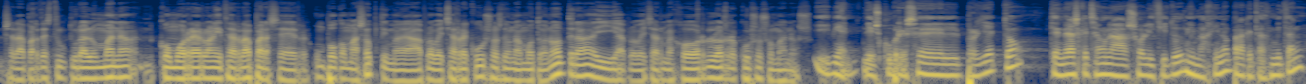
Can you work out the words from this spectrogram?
o sea, la parte estructural humana, cómo reorganizarla para ser un poco más óptima, aprovechar recursos de una moto en otra y aprovechar mejor los recursos humanos. Y bien, descubres el proyecto, tendrás que echar una solicitud, me imagino, para que te admitan.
